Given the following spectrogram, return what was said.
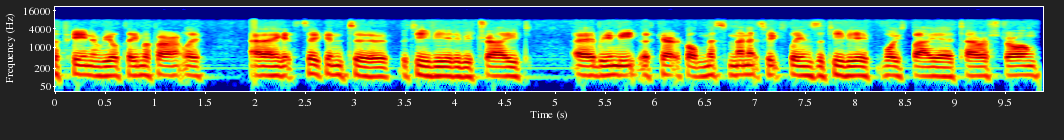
the pain in real time apparently, and then he gets taken to the TVA to be tried. Uh, we meet a character called Miss Minutes who explains the TVA, voiced by uh, Tara Strong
